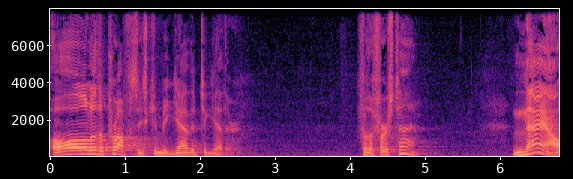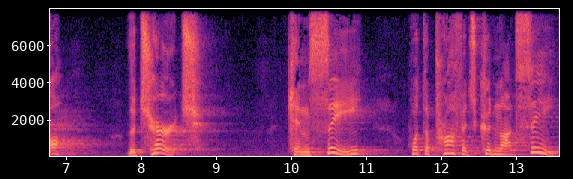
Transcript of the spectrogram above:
all of the prophecies can be gathered together for the first time. Now, the church can see what the prophets could not see,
